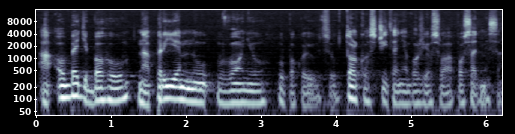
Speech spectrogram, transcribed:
a obeď Bohu na príjemnú voňu upokojujúcu. Toľko sčítania Božieho slova. Posaďme sa.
